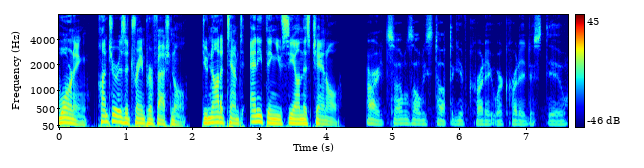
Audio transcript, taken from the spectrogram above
Warning Hunter is a trained professional. Do not attempt anything you see on this channel. Alright, so I was always taught to give credit where credit is due.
